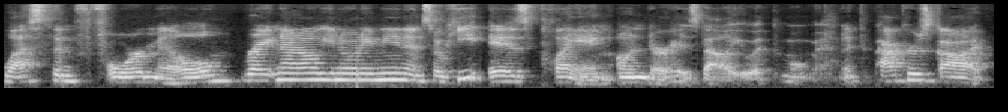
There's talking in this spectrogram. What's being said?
less than four mil right now. You know what I mean? And so he is playing under his value at the moment. Like, the Packers got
